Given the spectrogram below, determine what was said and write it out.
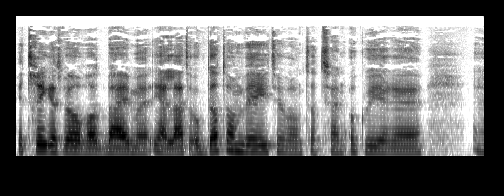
het triggert wel wat bij me. Ja, laat ook dat dan weten, want dat zijn ook weer uh,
